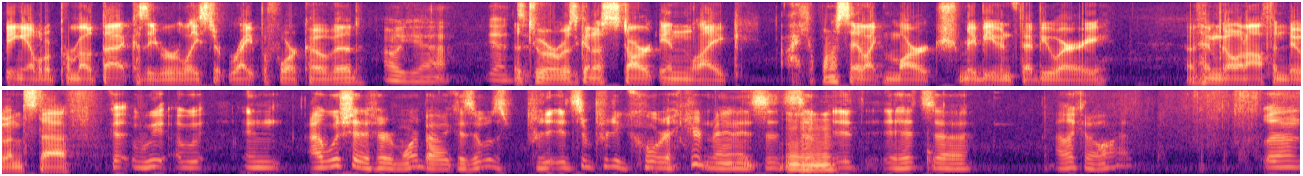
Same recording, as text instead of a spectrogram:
being able to promote that because he released it right before covid oh yeah, yeah. the tour was going to start in like i want to say like march maybe even february of him going off and doing stuff we, we and I wish I'd heard more about it because it was pretty, it's a pretty cool record, man. It's it's Mhm. it, it's uh I like it a lot. Well,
